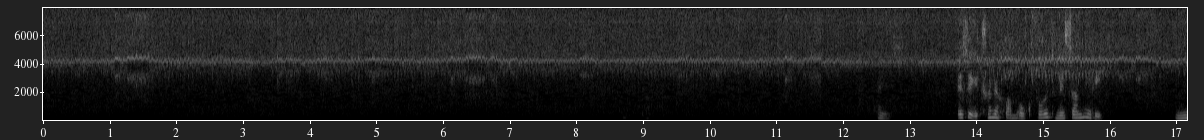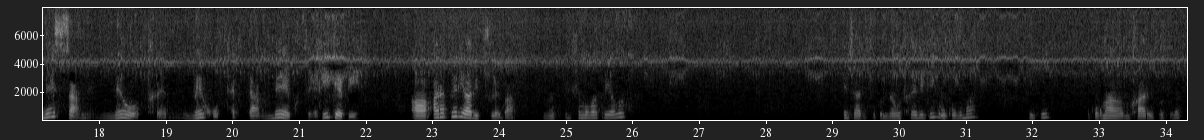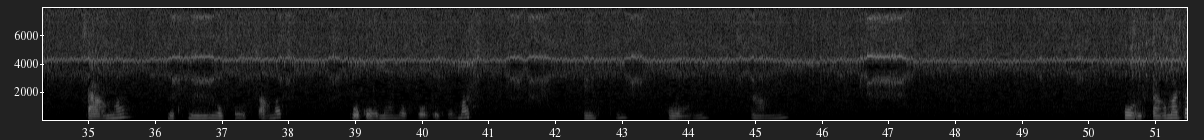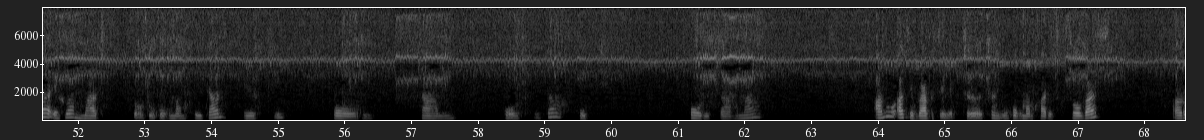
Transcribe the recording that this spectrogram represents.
ესე იგი ჩვენ ახლა მოვგზავნეთ მესამე რიგი. მესამე, მეოთხე, მეხუთე და მეექვსე რიგები ა არაფერი არ იცვლება. შემოვატრიალოთ. ეს არის უკვე მეოთხე რიგი, უკუღმა რიგი. უკუღმა მხარის უბრალოდ წაღმა, მოგწოვოთ წაღმად. უკუღმა მოგწოვოთ უკუღმად. ერთი ორი სამი ორი წაღმა და ეხლა მათ სწორ უგუღმა მხრიდან. 1 2 3 4 და 5 ორი წაღმა. ანუ ასე ვაგზელებთ ჩვენ უგუღმა მხარის ხსოვას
